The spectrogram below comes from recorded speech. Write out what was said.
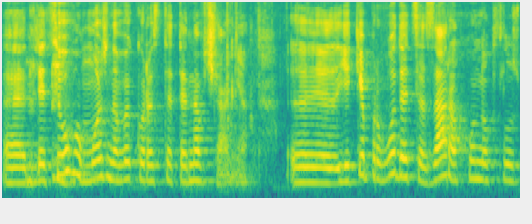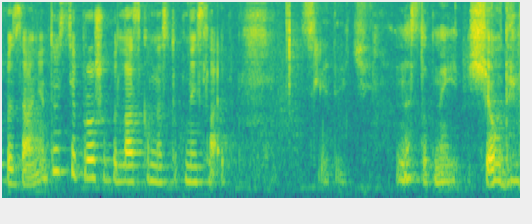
е, для цього можна використати навчання, е, яке проводиться за рахунок служби зайнятості. Прошу, будь ласка, наступний слайд. Слідуючий. Наступний ще один.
